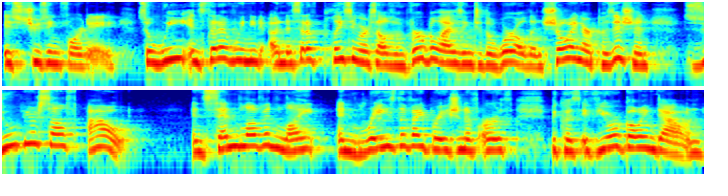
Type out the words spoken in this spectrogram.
is choosing 4D. So we instead of we need instead of placing ourselves and verbalizing to the world and showing our position, zoom yourself out and send love and light and raise the vibration of earth because if you're going down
